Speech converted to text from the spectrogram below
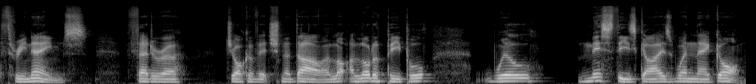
three names: Federer, Djokovic, Nadal. A lot a lot of people will miss these guys when they're gone.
